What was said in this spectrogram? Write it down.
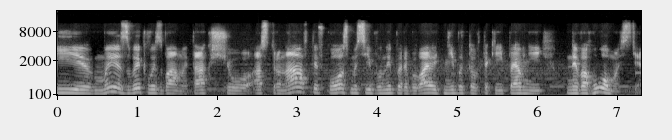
І ми звикли з вами, так що астронавти в космосі вони перебувають нібито в такій певній невагомості.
